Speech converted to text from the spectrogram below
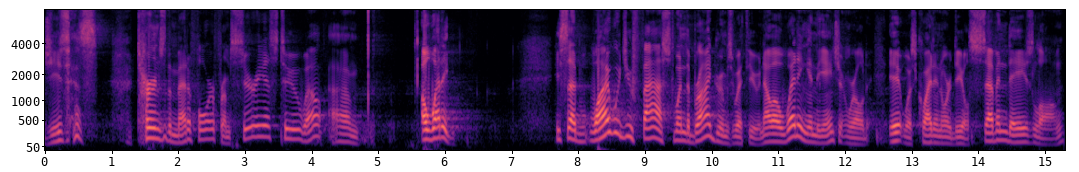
Jesus turns the metaphor from serious to, well, um, a wedding. He said, Why would you fast when the bridegroom's with you? Now, a wedding in the ancient world, it was quite an ordeal, seven days long.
